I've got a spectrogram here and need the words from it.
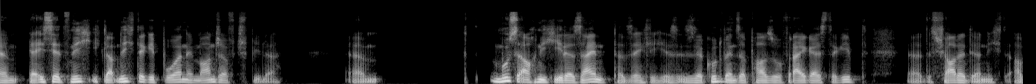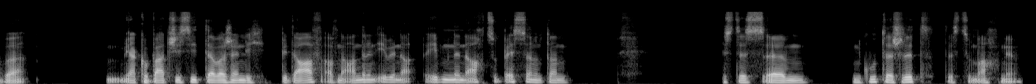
ähm, er ist jetzt nicht, ich glaube nicht der geborene Mannschaftsspieler. Ähm, muss auch nicht jeder sein, tatsächlich. Es ist ja gut, wenn es ein paar so Freigeister gibt. Äh, das schadet ja nicht. Aber Jakobacci sieht da wahrscheinlich Bedarf, auf einer anderen Ebene, Ebene nachzubessern und dann ist das ähm, ein guter Schritt, das zu machen, ja.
